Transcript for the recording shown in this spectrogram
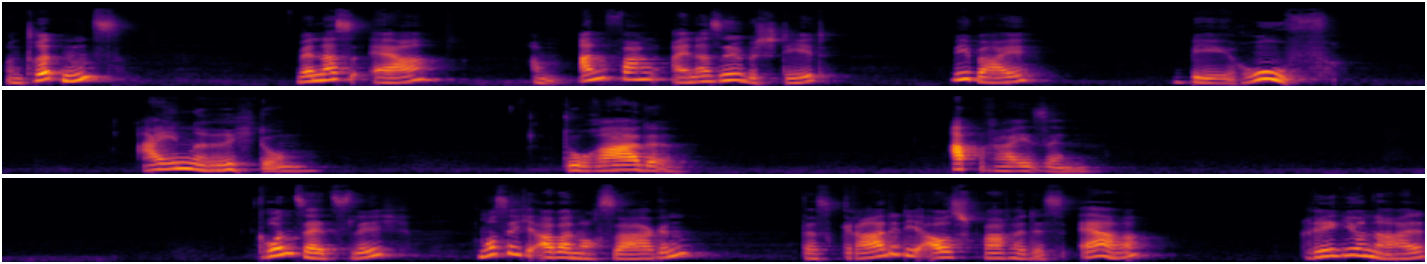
Und drittens, wenn das R am Anfang einer Silbe steht, wie bei Beruf, Einrichtung, Dorade, Abreisen. Grundsätzlich muss ich aber noch sagen, dass gerade die Aussprache des R regional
